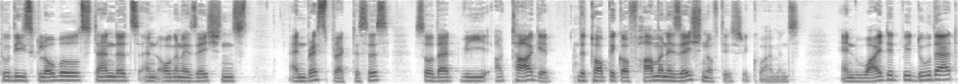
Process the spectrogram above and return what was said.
to these global standards and organizations and best practices so that we uh, target the topic of harmonization of these requirements. And why did we do that?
